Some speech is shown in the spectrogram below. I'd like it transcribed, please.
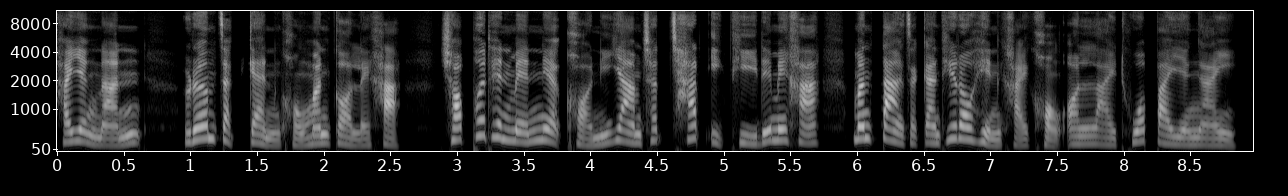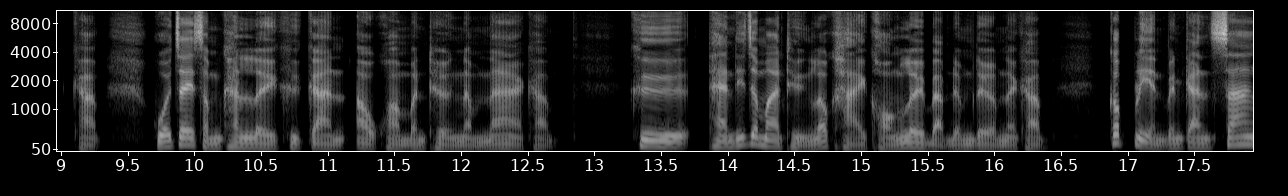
ถ้าอย่างนั้นเริ่มจากแก่นของมันก่อนเลยค่ะ Shoppertainment เนี่ยขอนิยามชัด ๆ อีกทีได้ไหมคะ มันต่างจากการที่เราเห็นขายของออนไลน์ทั่วไปยังไง ๆ ครับ หัวใจสำคัญเลยคือการเอาความบันเทิงนำหน้าครับ คือแทนที่จะมาถึงแล้วขายของเลยแบบเดิมๆนะครับ ก็เปลี่ยนเป็นการสร้าง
